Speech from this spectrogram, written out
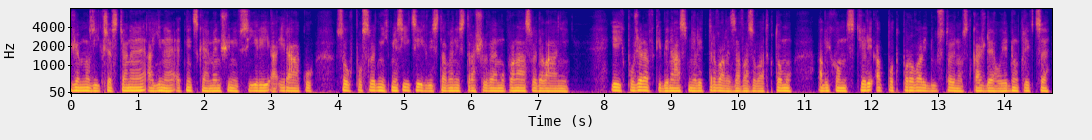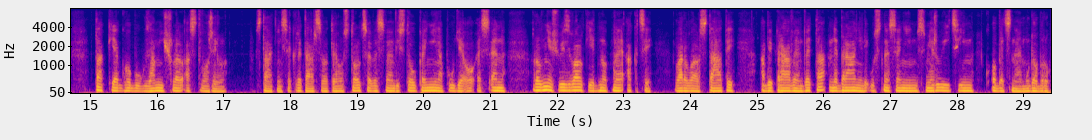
že mnozí křesťané a jiné etnické menšiny v Sýrii a Iráku jsou v posledních měsících vystaveny strašlivému pronásledování. Jejich požadavky by nás měly trvale zavazovat k tomu, abychom ctili a podporovali důstojnost každého jednotlivce tak, jak ho Bůh zamýšlel a stvořil. Státní sekretář svatého stolce ve svém vystoupení na půdě OSN rovněž vyzval k jednotné akci, varoval státy, aby právem VETA nebránili usnesením směřujícím k obecnému dobru.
